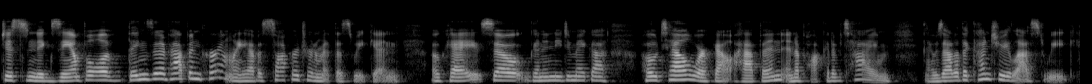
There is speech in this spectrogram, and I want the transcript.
just an example of things that have happened currently. I have a soccer tournament this weekend. Okay. So, going to need to make a hotel workout happen in a pocket of time. I was out of the country last week,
